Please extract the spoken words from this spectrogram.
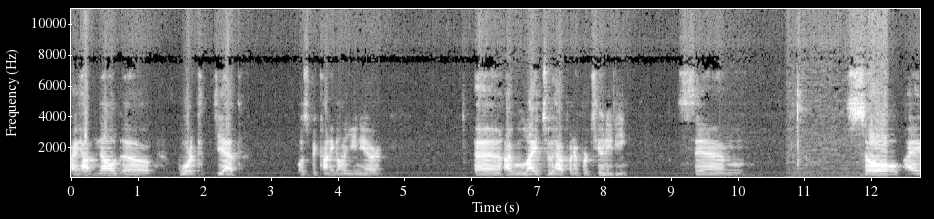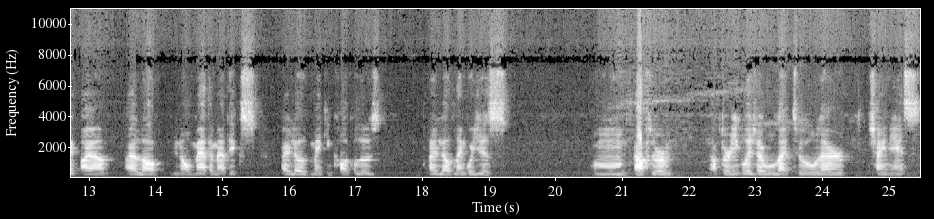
I have not uh, worked yet as mechanical engineer. Uh, I would like to have an opportunity. Um, so I I, um, I love you know mathematics. I love making calculus. I love languages. Um, after after English, I would like to learn Chinese.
